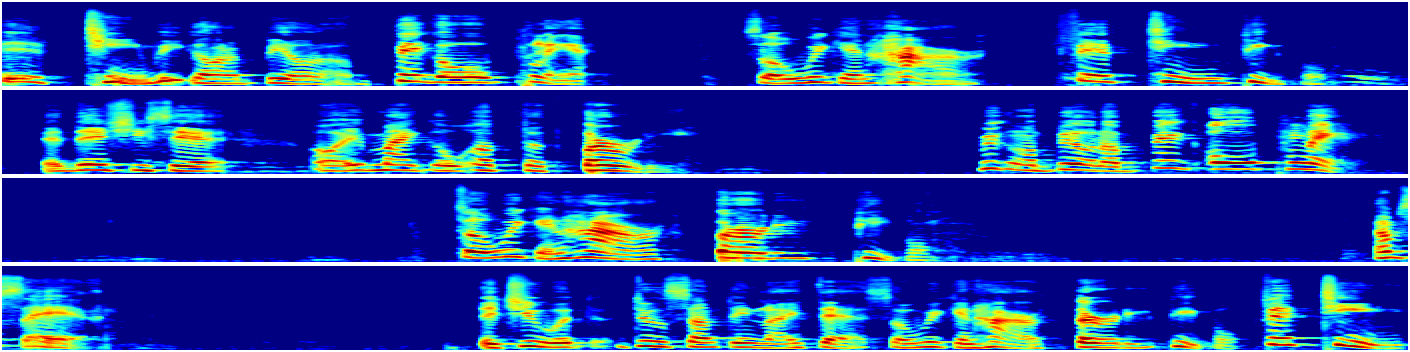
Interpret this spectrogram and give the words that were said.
15. We're going to build a big old plant so we can hire 15 people. And then she said, Oh, it might go up to 30. We're going to build a big old plant so we can hire 30 people. I'm sad that you would do something like that so we can hire 30 people, 15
